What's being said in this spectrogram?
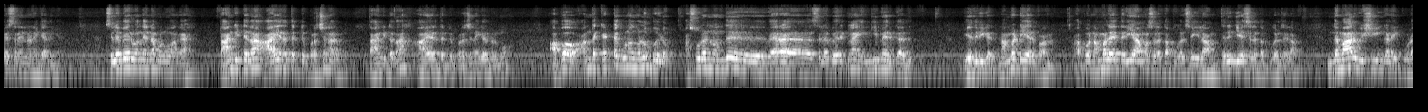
பேசுகிறேன்னு நினைக்காதீங்க. சில பேர் வந்து என்ன பண்ணுவாங்க? தாங்கிட்டு தான் ஆயிரத்தெட்டு பிரச்சனை இருக்கும். தாங்கிட்டு தான் ஆயிரத்தெட்டு பிரச்சனைகள் இருக்கும். அப்போது அந்த கெட்ட குணங்களும் போயிடும். அசுரன் வந்து வேற சில பேருக்கெலாம் எங்கேயுமே இருக்காது. எதிரிகள் நம்மகிட்டயே இருப்பாங்க. அப்போ நம்மளே தெரியாமல் சில தப்புகள் செய்யலாம். தெரிஞ்சே சில தப்புகள் செய்யலாம். இந்த மாதிரி விஷயங்களை கூட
